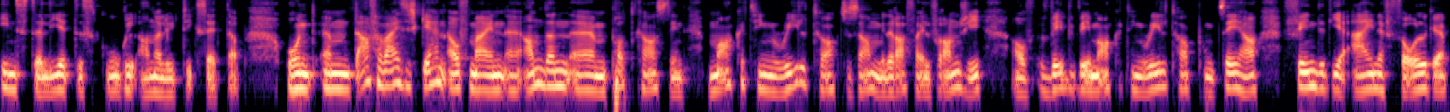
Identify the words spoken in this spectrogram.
installiertes Google Analytics Setup. Und ähm, da verweise ich gern auf meinen äh, anderen ähm, Podcast, den Marketing Real Talk zusammen mit Raphael Frangi auf www.marketingrealtalk.ch findet ihr eine Folge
